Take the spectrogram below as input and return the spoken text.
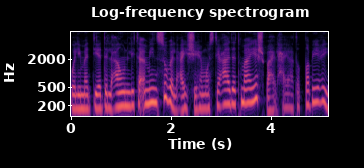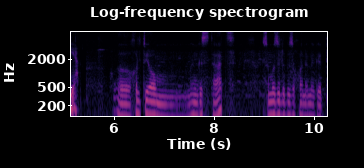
ولمد يد العون لتأمين سبل عيشهم واستعادة ما يشبه الحياة الطبيعية. ክልቲኦም መንግስትታት ስሙዝሊ ብዝኾነ መገዲ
